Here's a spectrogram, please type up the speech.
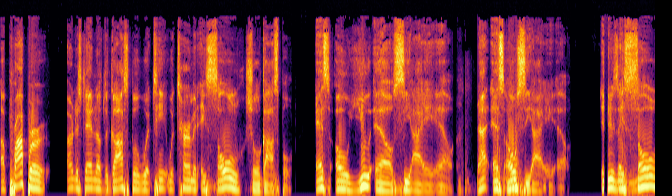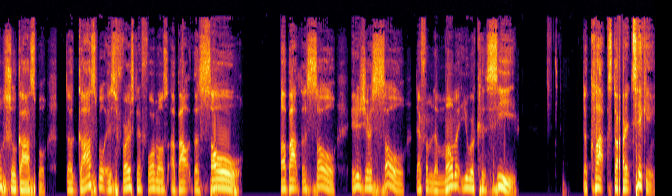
a proper understanding of the gospel would te- would term it a social gospel S O U L C I A L, not S O C I A L. It is a mm-hmm. social gospel. The gospel is first and foremost about the soul. About the soul. It is your soul that from the moment you were conceived, the clock started ticking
